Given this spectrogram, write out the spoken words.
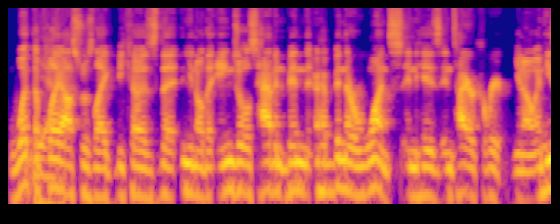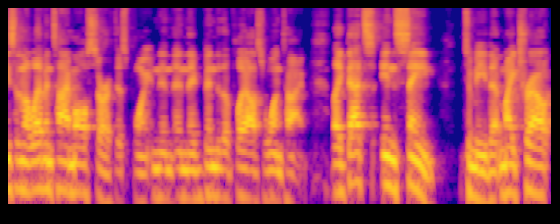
what the yeah. playoffs was like because the you know the Angels haven't been there have been there once in his entire career, you know, and he's an 11 time All Star at this point, and, and they've been to the playoffs one time. Like that's insane to me that Mike Trout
